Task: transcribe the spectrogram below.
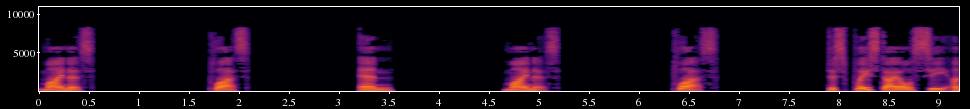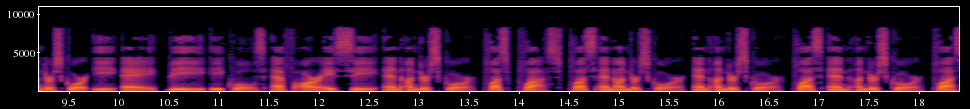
minus plus n minus plus Display style c underscore e a b equals frac n underscore plus plus plus n underscore n underscore plus n underscore plus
